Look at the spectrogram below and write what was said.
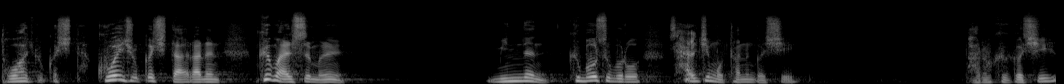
도와줄 것이다. 구해 줄 것이다 라는 그 말씀을 믿는 그 모습으로 살지 못하는 것이 바로 그것이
